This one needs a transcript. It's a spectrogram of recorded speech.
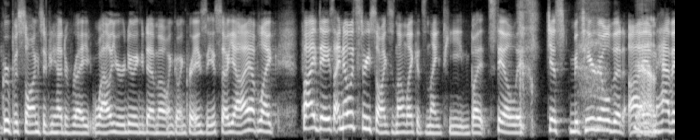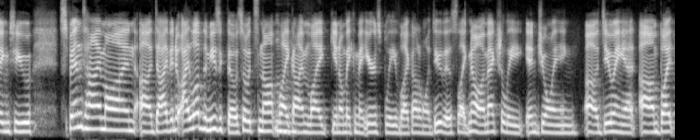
group of songs that you had to write while you were doing a demo and going crazy. So yeah, I have like five days. I know it's three songs. It's not like it's 19, but still it's just material that I am having to spend time on, uh, dive into. I love the music though. So it's not mm-hmm. like I'm like, you know, making my ears bleed. Like I don't want to do this. Like, no, I'm actually enjoying, uh, doing it. Um, but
